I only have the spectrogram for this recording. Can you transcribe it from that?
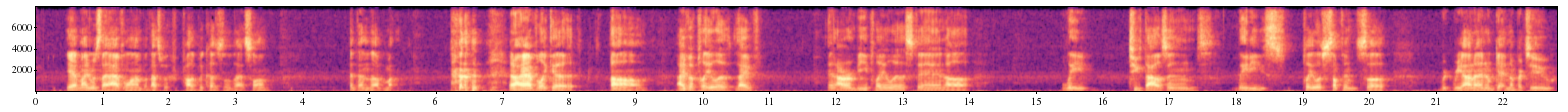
Yeah, mine was the Avalon, but that's probably because of that song. And then the, my, and I have like a, um, I have a playlist. I have an R and B playlist and uh, late two thousands ladies playlist something. So Rihanna and I'm getting number two.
